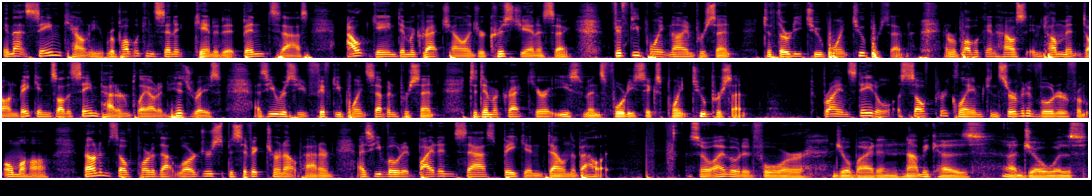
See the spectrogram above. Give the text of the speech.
In that same county, Republican Senate candidate Ben Sasse outgained Democrat challenger Chris Janicek 50.9% to 32.2%, and Republican House incumbent Don Bacon saw the same pattern play out in his race, as he received 50.7% to Democrat Kara Eastman's 46.2%. Brian Stadel, a self proclaimed conservative voter from Omaha, found himself part of that larger specific turnout pattern as he voted Biden, Sasse, Bacon down the ballot. So I voted for Joe Biden not because uh, Joe was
